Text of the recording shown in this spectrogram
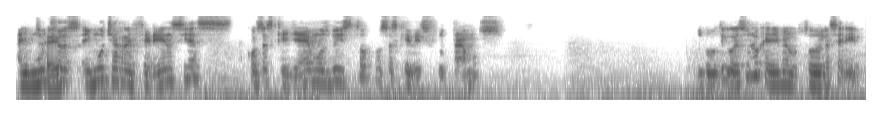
Hay, muchos, hay muchas referencias, cosas que ya hemos visto, cosas que disfrutamos. Y como digo, eso es lo que a mí me gustó de la serie.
